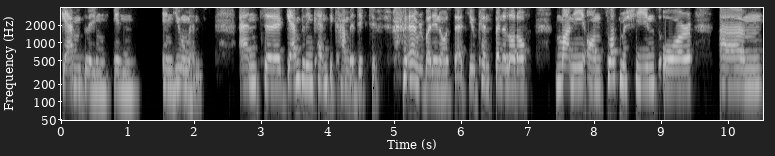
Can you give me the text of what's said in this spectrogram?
gambling in in humans. And uh, gambling can become addictive. Everybody knows that. You can spend a lot of money on slot machines or um,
